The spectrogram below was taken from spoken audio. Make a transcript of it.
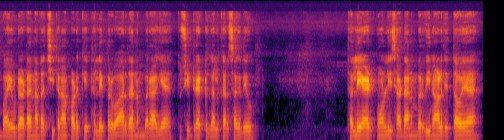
ਬਾਇਓਡਾਟਾ ਇਹਨਾਂ ਦਾ ਅੱਛੀ ਤਰ੍ਹਾਂ ਪੜ੍ਹ ਕੇ ਥੱਲੇ ਪਰਿਵਾਰ ਦਾ ਨੰਬਰ ਆ ਗਿਆ, ਤੁਸੀਂ ਡਾਇਰੈਕਟ ਗੱਲ ਕਰ ਸਕਦੇ ਹੋ। ਥੱਲੇ ਐਡ ਪਾਉਣ ਲਈ ਸਾਡਾ ਨੰਬਰ ਵੀ ਨਾਲ ਦਿੱਤਾ ਹੋਇਆ ਹੈ।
